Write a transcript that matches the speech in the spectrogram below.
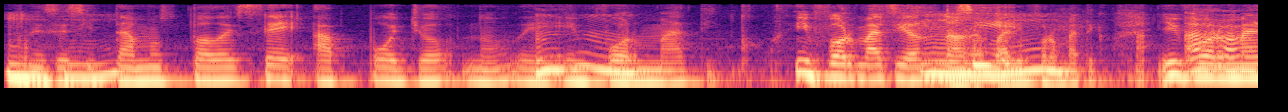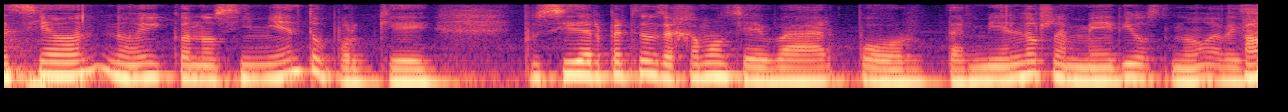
necesitamos todo ese apoyo, ¿no? De informático información, no, no informático, información, ¿no? Y conocimiento, porque pues sí, de repente nos dejamos llevar por también los remedios, ¿no? A veces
